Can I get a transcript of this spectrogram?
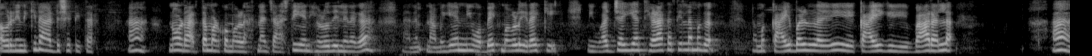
ಅವ್ರು ನಿನಕಿನ ಅಡ್ಡ ಶೆಟ್ಟಿತಾರೆ ಹಾಂ, ನೋಡಿ, ಅರ್ಥ ಮಗಳ, ನಾ ಜಾಸ್ತಿ ಏನು ಹೇಳೋದಿಲ್ಲ ನಿನಗೆ. ನಾನು ನಮಗೇನು ನೀವು ಒಬ್ಬೇಕು ಮಗಳು ಇರಕ್ಕಿ ನೀವು ಅಜ್ಜಯ್ಯ ಅಂತ ಹೇಳಕತ್ತಿಲ್ಲ ನಮಗೆ ನಮಗೆ ಕಾಯಿ ಬಳ್ಳಿ ಕಾಯಿಗೆ ಬಾರಲ್ಲ. ಹಾಂ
